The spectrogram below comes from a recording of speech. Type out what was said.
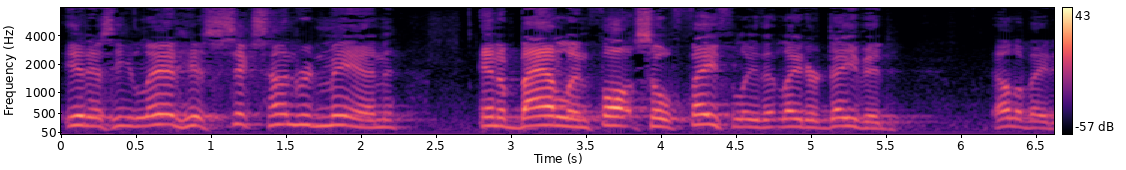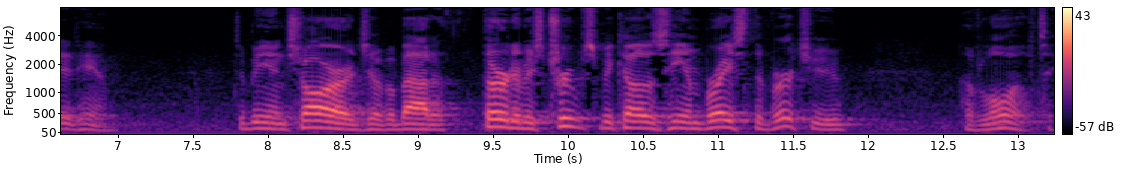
it as he led his 600 men in a battle and fought so faithfully that later David elevated him to be in charge of about a third of his troops because he embraced the virtue of loyalty.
